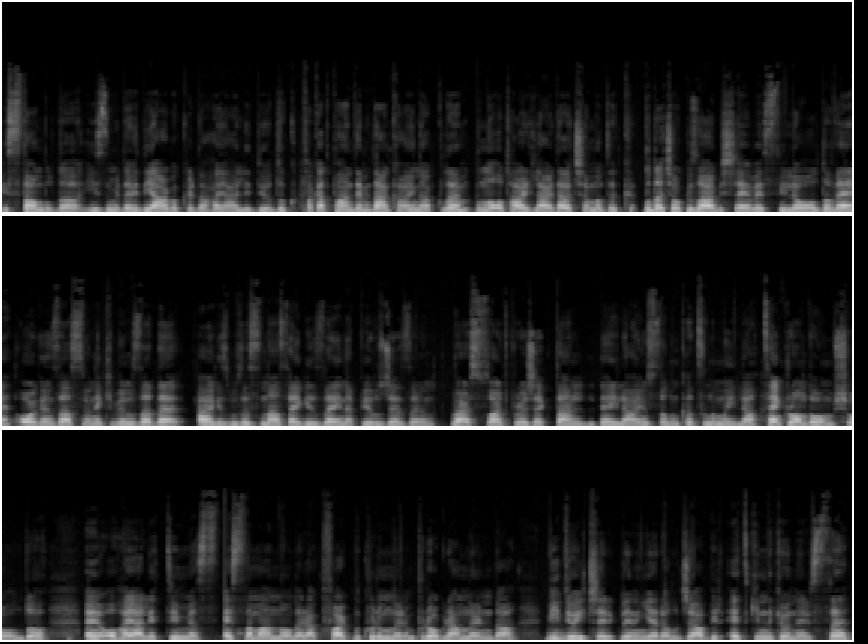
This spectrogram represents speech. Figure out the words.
İstanbul'da, İzmir'de ve Diyarbakır'da hayal ediyorduk. Fakat pandemiden kaynaklı bunu o tarihlerde açamadık. Bu da çok güzel bir şeye vesile oldu ve organizasyon ekibimize de Ergiz Müzesi'nden sevgili Zeynep Yavuz Cezer'in Versus Art Project'ten Leyla Yunsal'ın katılımıyla senkron doğmuş oldu. E, o hayal ettiğimiz eş zamanlı olarak farklı kurumların programlarında video içeriklerin yer alacağı bir etkinlik önerisi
